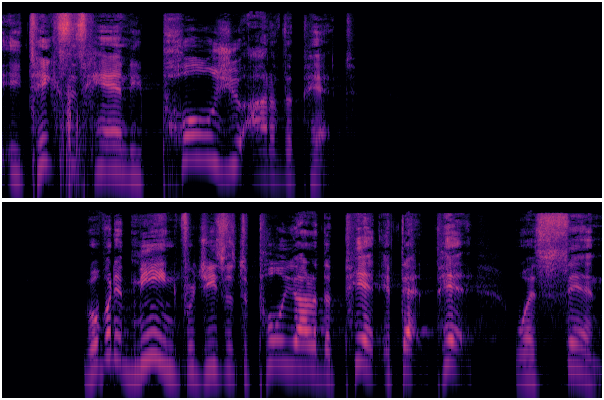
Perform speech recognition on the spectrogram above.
he takes his hand, he pulls you out of the pit. What would it mean for Jesus to pull you out of the pit if that pit was sin?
